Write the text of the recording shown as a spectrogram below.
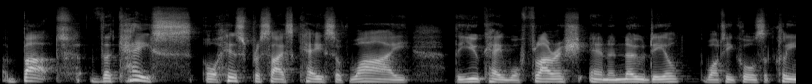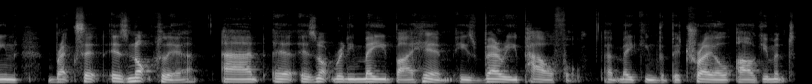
But the case, or his precise case, of why the UK will flourish in a no deal, what he calls a clean Brexit, is not clear and uh, is not really made by him. He's very powerful at making the betrayal argument,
